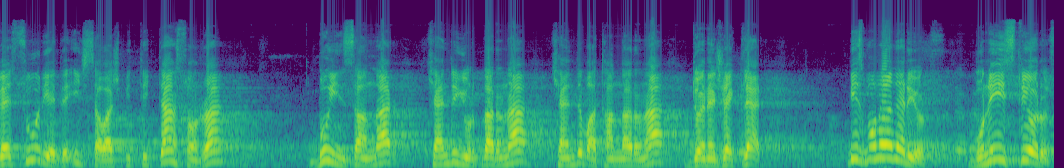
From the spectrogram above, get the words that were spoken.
ve Suriye'de iç savaş bittikten sonra bu insanlar kendi yurtlarına, kendi vatanlarına dönecekler. Biz bunu öneriyoruz. Bunu istiyoruz.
